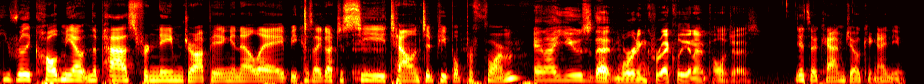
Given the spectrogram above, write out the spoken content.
you've really called me out in the past for name dropping in LA because I got to see talented people perform. And I used that word incorrectly, and I apologize. It's okay. I'm joking. I knew.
